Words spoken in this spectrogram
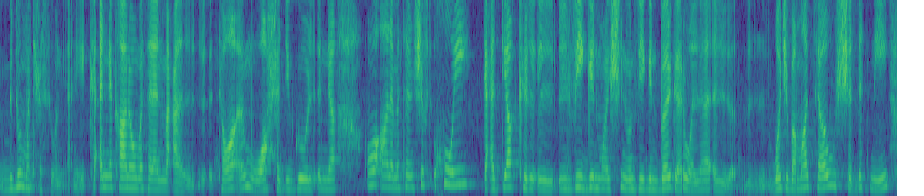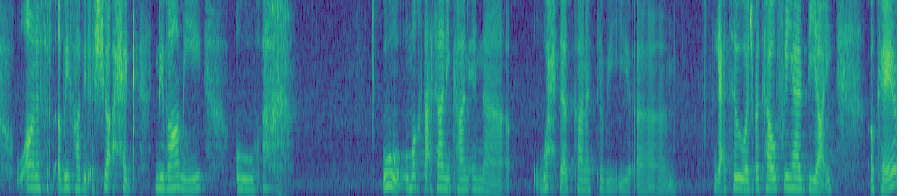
بدون ما تحسون يعني كأنه كانوا مثلا مع التوائم وواحد يقول إنه أوه أنا مثلا شفت أخوي قاعد يأكل ال vegan ما شنو ال vegan burger ولا الوجبة مالته وشدتني وأنا صرت أضيف هذه الأشياء حق نظامي وأخ. ومقطع ثاني كان إنه وحدة كانت تبي قاعد تسوي وجبتها وفيها دياي. okay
